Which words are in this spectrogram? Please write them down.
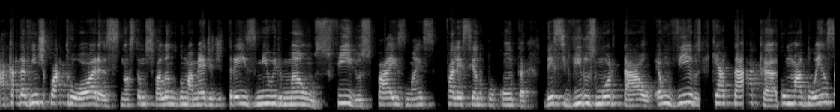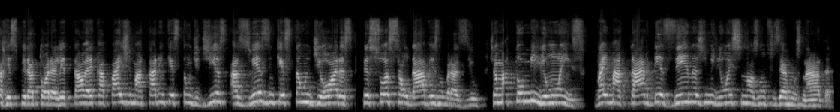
A cada 24 horas, nós estamos falando de uma média de 3 mil irmãos, filhos, pais, mães falecendo por conta desse vírus mortal. É um vírus que ataca como uma doença respiratória letal, é capaz de matar em questão de dias, às vezes em questão de horas, pessoas saudáveis no Brasil. Já matou milhões, vai matar dezenas de milhões se nós não fizermos nada.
